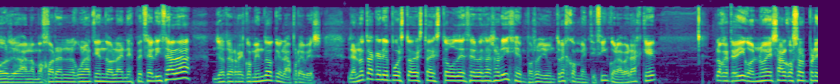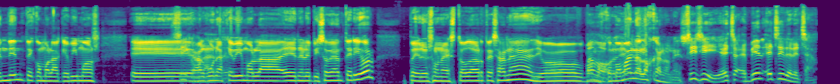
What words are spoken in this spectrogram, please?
o a lo mejor en alguna tienda online especializada, yo te recomiendo que la pruebes. La nota que le he puesto a esta Stout de cervezas origen, pues oye, un 3,25. La verdad es que lo que te digo, no es algo sorprendente como la que vimos, eh, Sí, como la algunas que vimos la, en el episodio anterior, pero es una Stout artesana, digo, vamos, como eh, mandan los cánones. Sí, sí, hecha, bien hecha y derecha.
